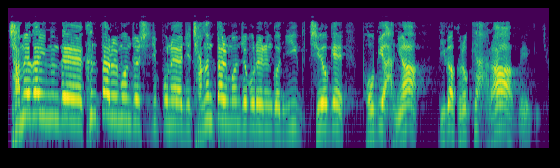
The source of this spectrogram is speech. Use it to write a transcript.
자매가 있는데 큰 딸을 먼저 시집 보내야지 작은 딸 먼저 보내는 건 이 지역의 법이 아니야. 네가 그렇게 알아 그 얘기죠.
